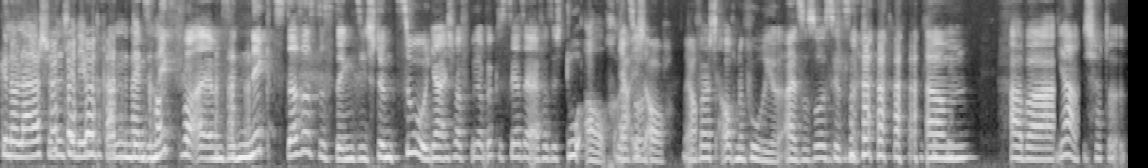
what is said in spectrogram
Genau, Lara schüttelt hier nebendran. Nein, sie Kopf. nickt vor allem. Sie nickt. Das ist das Ding. Sie stimmt zu. Ja, ich war früher wirklich sehr, sehr eifersüchtig. Du auch. Ja, also, ich auch. Ja. Da war ich auch eine Furie. Also so ist jetzt nicht. ähm, aber ja, ich hatte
